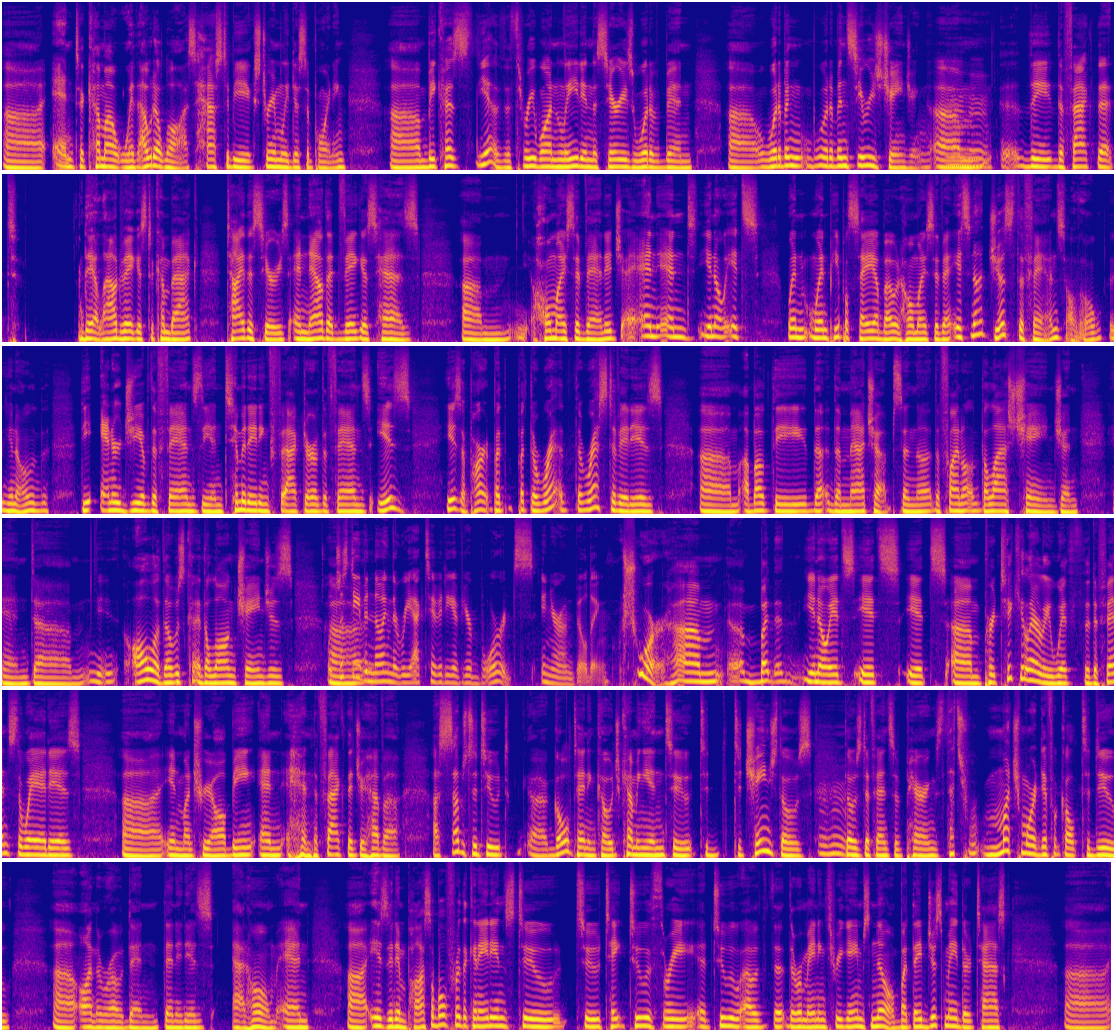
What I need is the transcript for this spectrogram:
uh, and to come out without a loss has to be extremely disappointing. Um, because yeah, the three one lead in the series would have been uh, would have been would have been series changing. Um, mm-hmm. The the fact that they allowed Vegas to come back, tie the series, and now that Vegas has um, home ice advantage, and and you know it's when when people say about home ice advantage, it's not just the fans, although you know the, the energy of the fans, the intimidating factor of the fans is is a part, but but the re- the rest of it is um, about the, the the matchups and the the final the last change and and um, all of those kind of the long changes. Well, just uh, even knowing the reactivity of your boards in your own building. Sure, um, uh, but uh, you know it's it's it's um, particularly with the defense the way it is uh, in Montreal, being and and the fact that you have a a substitute uh, goaltending coach coming in to to to change those mm-hmm. those defensive pairings. That's much more difficult to do uh, on the road than than it is at home. And uh, is it impossible for the Canadiens to to take two or three uh, two of the, the remaining three games? No, but they've just made their task uh,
